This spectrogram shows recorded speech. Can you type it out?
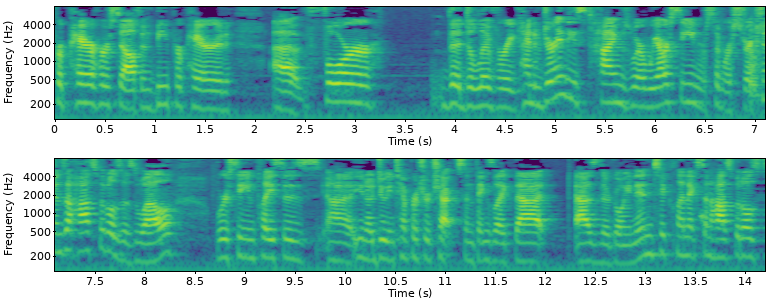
prepare herself and be prepared uh, for the delivery kind of during these times where we are seeing some restrictions at hospitals as well We're seeing places, uh, you know, doing temperature checks and things like that as they're going into clinics and hospitals.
